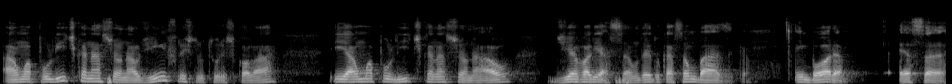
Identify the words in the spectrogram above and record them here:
a uma política nacional de infraestrutura escolar e a uma política nacional de avaliação da educação básica. Embora essa,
